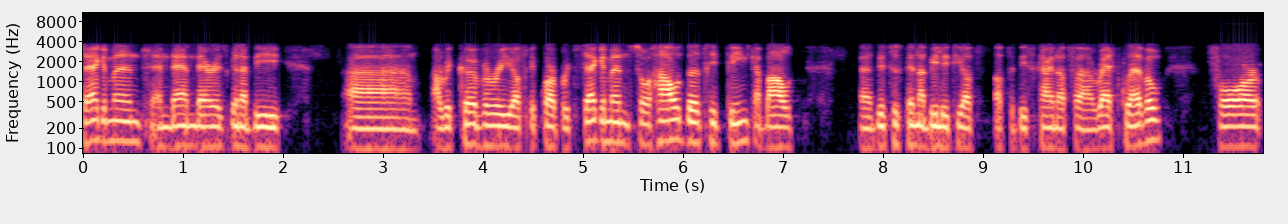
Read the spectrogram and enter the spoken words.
segment, and then there is gonna be um, a recovery of the corporate segment. So how does he think about uh, the sustainability of this kind of RASK level for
